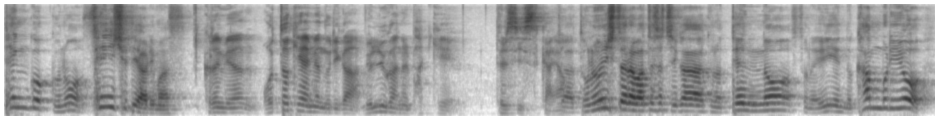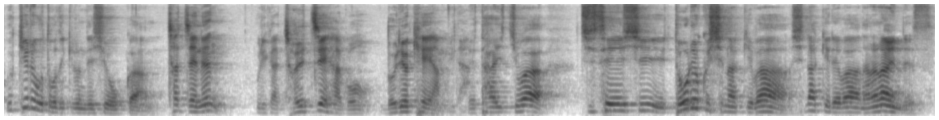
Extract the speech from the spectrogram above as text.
天国の選手であります 그러면 어떻게 하면 우리가 면류관을 받게 될 수 じゃ 있을까요? あどのようにしたら私たちがこの天のその永遠の冠を受けることができるんでしょうか 첫째는 우리가 절제하고 노력해야 합니다. え第一は自制し努力しなければしなければならないんです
